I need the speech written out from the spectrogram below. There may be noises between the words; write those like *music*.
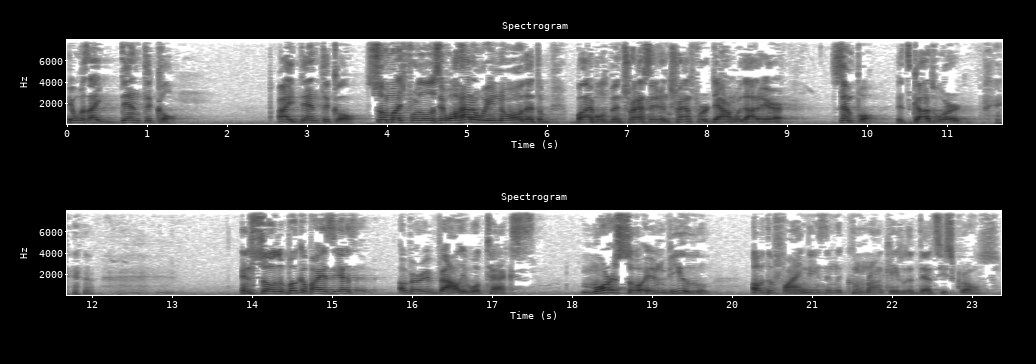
it was identical. Identical. So much for those who say, well, how do we know that the Bible's been translated and transferred down without error? Simple. It's God's Word. *laughs* And so the book of Isaiah is a very valuable text, more so in view of the findings in the Qumran caves with the Dead Sea Scrolls.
